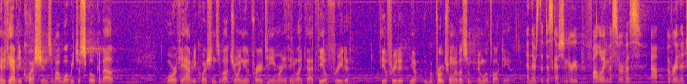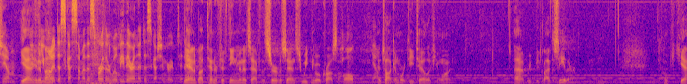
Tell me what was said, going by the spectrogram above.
and if you have any questions about what we just spoke about, or if you have any questions about joining the prayer team or anything like that, feel free to feel free to you know approach one of us and, and we'll talk to you. And there's the discussion group following the service out over in the gym. Yeah, If in you want to discuss some of this further, we'll be there in the discussion group today. Yeah, in about 10 or 15 minutes after the service ends, we can go across the hall Yeah. and talk in more detail if you want. Uh, we'd be glad to see you there. Okay, yeah,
